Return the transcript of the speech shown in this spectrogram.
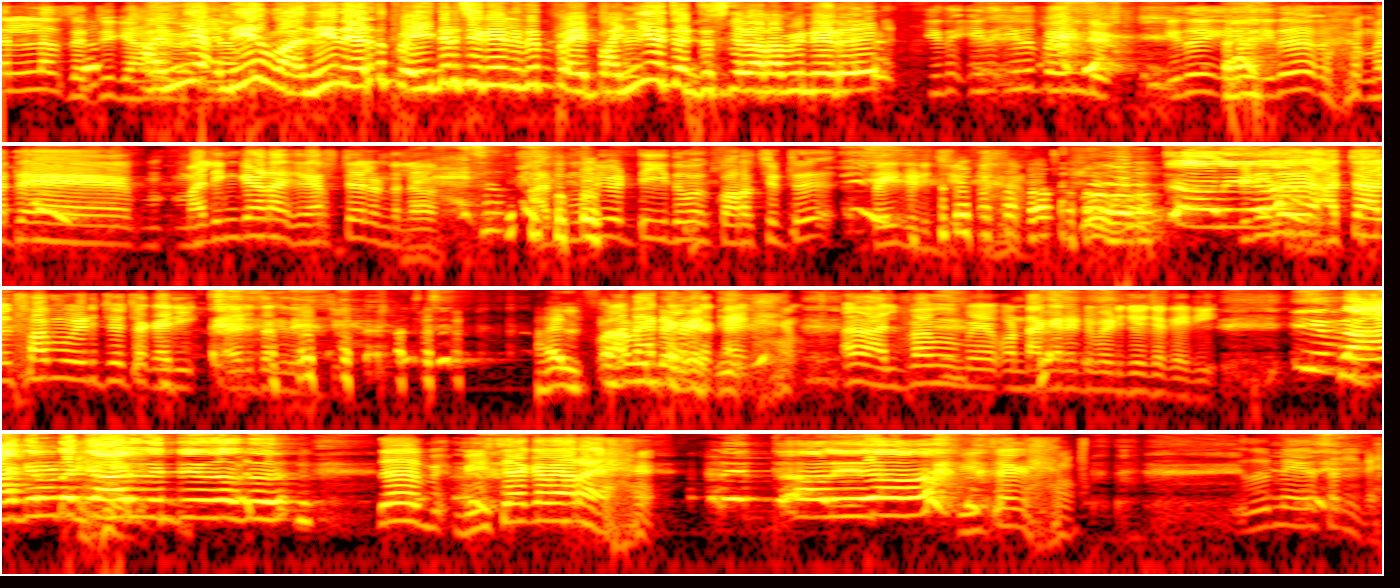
എല്ലാം സെറ്റ് പഞ്ഞി നീ നീ നേരത്തെ പെയിന്റ് അടിച്ചില്ല ഇത് പഞ്ഞി വെച്ച് അഡ്ജസ്റ്റ് ചെയ്താ പിന്നീട്. ഇത് ഇത് ഇത് പെയിന്റ് ഇത് ഇത് മറ്റേ മലിങ്കയുടെ ഹെയർ സ്റ്റൈൽ ഉണ്ടല്ലോ. അത് മുടി വെട്ടി ഇത് കുറച്ചിട്ട് പെയിന്റ് അടിച്ചു. ഇത് അച്ഛ അൽഫാം മേടിച്ചു വെച്ച കരി. അടുത്തൊക്കെ തേച്ചു അൽഫാമിന്റെ വെച്ച കരി. അത് അൽഫാം ഉണ്ടാക്കാനായിട്ട് മേടിച്ചു വെച്ച കരി. ഈ സെറ്റ് ചെയ്തത്? ഇത് മി- മീശയൊക്കെ വേറെ. അളിയാ. ഇത് നേസല്ലേ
